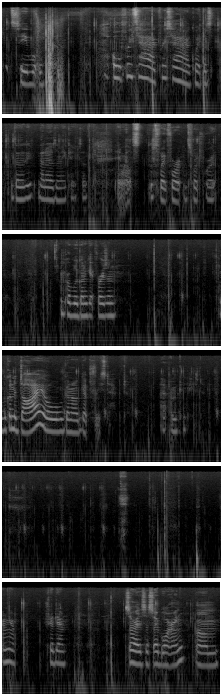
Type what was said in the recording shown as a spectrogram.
Let's see what we get. Oh, free tag, free tag. Wait, does does it, that doesn't make any sense. Anyway, let's let's vote for it. Let's vote for it. I'm probably gonna get frozen. Are we gonna die or are we gonna get free stacked? I, I'm confused. Oh yeah, fell down. Sorry, this is so boring. Um,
